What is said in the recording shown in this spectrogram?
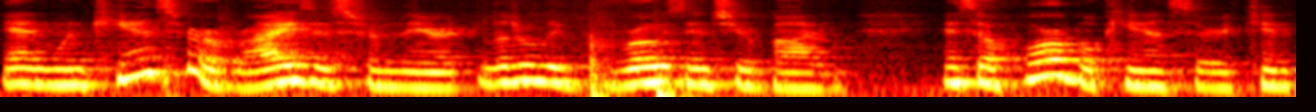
And when cancer arises from there, it literally grows into your body. It's a horrible cancer. It can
